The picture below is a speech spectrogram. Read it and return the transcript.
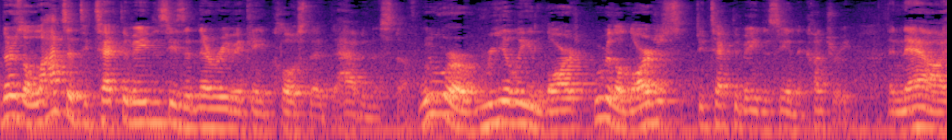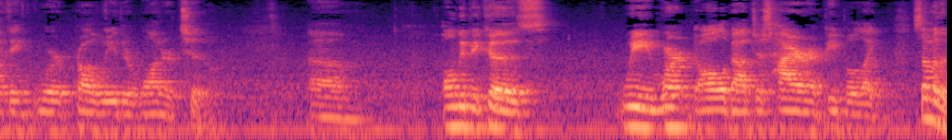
there's a lots of detective agencies that never even came close to having this stuff. We were a really large, we were the largest detective agency in the country. And now I think we're probably either one or two. Um, only because we weren't all about just hiring people like some of the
